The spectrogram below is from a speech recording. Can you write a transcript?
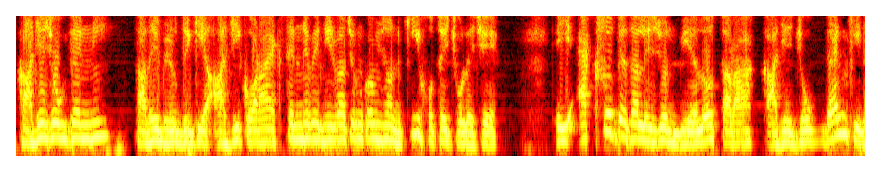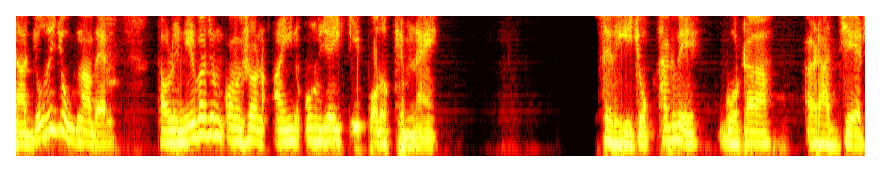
কাজে যোগ দেননি, তাদের বিরুদ্ধে কি আজই করা অ্যাকশন নেবে নির্বাচন কমিশন? কি হতে চলেছে? এই একশো তেতাল্লিশ জন বিএলও তারা কাজে যোগ দেন কিনা যদি যোগ না দেন, তাহলে নির্বাচন কমিশন আইন অনুযায়ী কি পদক্ষেপ নেয়? সেদিকেই চোখ থাকবে গোটা রাজ্যের।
